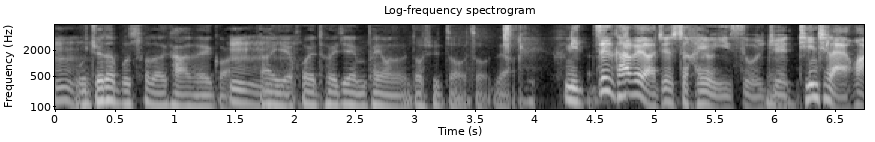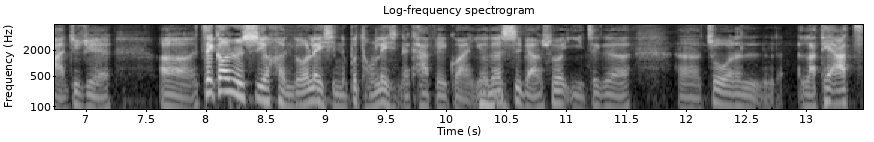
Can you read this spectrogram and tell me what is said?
嗯，我觉得不错的咖啡馆，嗯。那也会推荐朋友们都去走走，这样。你这个咖啡馆就是很有意思，我觉得听起来的话就觉得。呃，在高雄市有很多类型的不同类型的咖啡馆，有的是比方说以这个呃做 latte art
